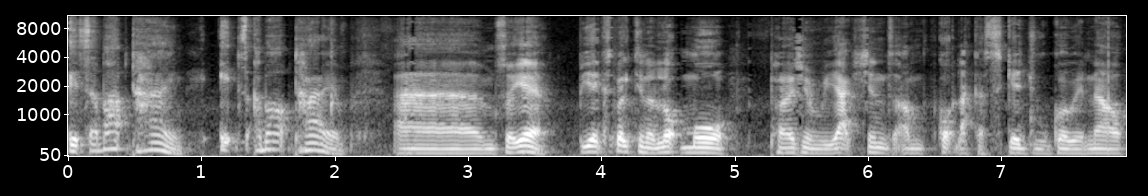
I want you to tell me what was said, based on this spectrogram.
It's about time. It's about time. Um, so yeah, be expecting a lot more Persian reactions. I've got like a schedule going now.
